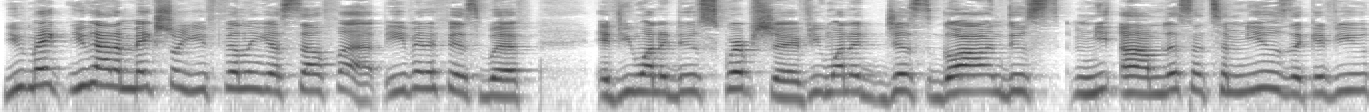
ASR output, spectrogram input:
You make you got to make sure you're filling yourself up even if it's with if you want to do scripture, if you want to just go out and do um, listen to music, if you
